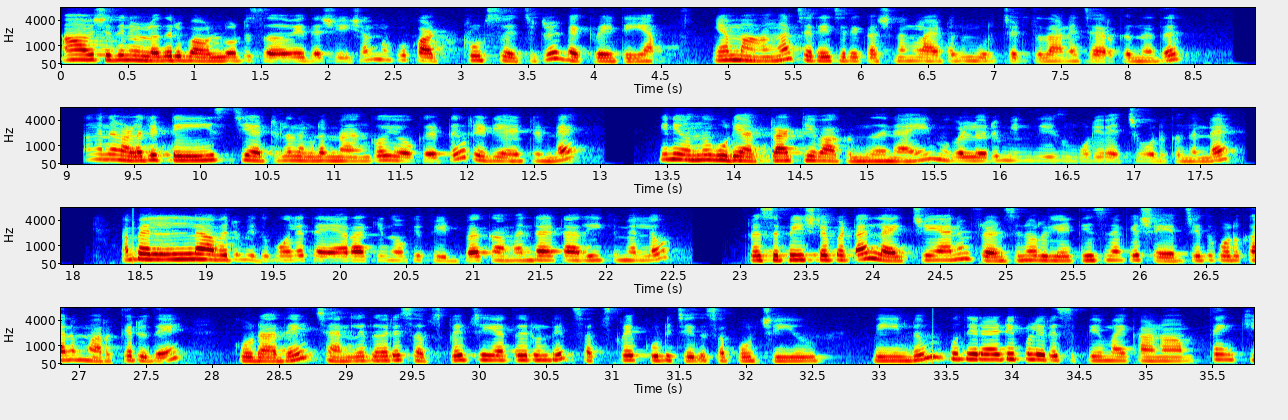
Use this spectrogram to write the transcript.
ആവശ്യത്തിനുള്ളത് ഒരു ബൗളിലോട്ട് സെർവ് ചെയ്ത ശേഷം നമുക്ക് കട്ട് ഫ്രൂട്ട്സ് വെച്ചിട്ട് ഡെക്കറേറ്റ് ചെയ്യാം. ഞാൻ മാങ്ങ ചെറിയ ചെറിയ കഷ്ണങ്ങളായിട്ടൊന്ന് മുറിച്ചെടുത്തതാണ് ചേർക്കുന്നത്. അങ്ങനെ വളരെ ടേസ്റ്റി ആയിട്ടുള്ള നമ്മുടെ മാംഗോ യോഗേർട്ട് റെഡി ആയിട്ടുണ്ട്. ഇനി ഒന്നുകൂടി അട്രാക്റ്റീവ് ആക്കുന്നതിനായി മുകളിലൊരു മിൻ ലീഫും കൂടി വെച്ച് കൊടുക്കുന്നുണ്ട്. അപ്പം എല്ലാവരും ഇതുപോലെ തയ്യാറാക്കി നോക്കി ഫീഡ്ബാക്ക് കമന്റായിട്ട് അറിയിക്കുമല്ലോ. റെസിപ്പി ഇഷ്ടപ്പെട്ടാൽ ലൈക്ക് ചെയ്യാനും ഫ്രണ്ട്സിനും റിലേറ്റീവ്സിനൊക്കെ ഷെയർ ചെയ്ത് കൊടുക്കാനും മറക്കരുതേ. കൂടാതെ ചാനൽ ഇതുവരെ സബ്സ്ക്രൈബ് ചെയ്യാത്തവരുണ്ടെങ്കിൽ സബ്സ്ക്രൈബ് കൂടി ചെയ്ത് സപ്പോർട്ട് ചെയ്യൂ. വീണ്ടും പുതിയൊരു അടിപൊളി റെസിപ്പിയുമായി കാണാം. താങ്ക്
